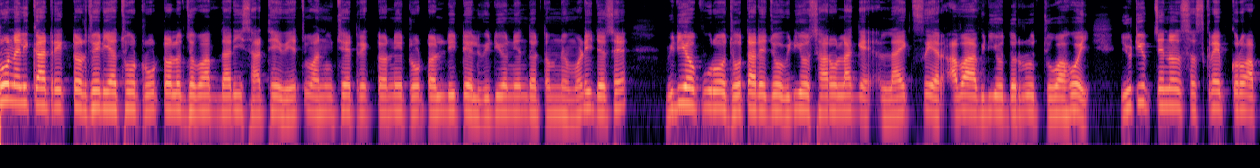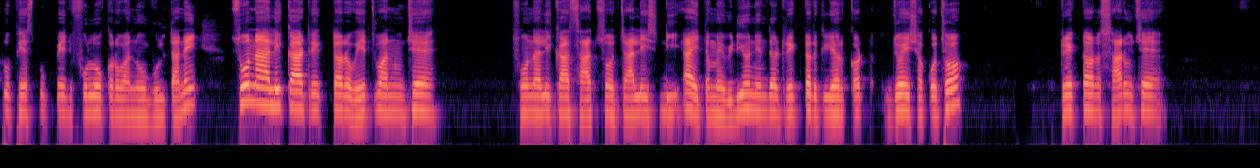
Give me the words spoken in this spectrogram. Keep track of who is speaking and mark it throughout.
Speaker 1: Sonalika tractor જોઈ રહ્યા છો ટોટલ જવાબદારી સાથે વેચવાનું છે. ટ્રેક્ટરની ટોટલ ડિટેલ વિડીયોની અંદર તમને મળી જશે. વીડિયો પૂરો જોતા રહેજો. વીડિયો સારો લાગે લાઇક શેર આવા વીડિયો દરરોજ જોવા હોય. યુટ્યુબ ચેનલ સબસ્ક્રાઈબ કરો. આપણું ફેસબુક પેજ ફોલો કરવાનું ભૂલતા નહીં. સોનાલિકા ટ્રેક્ટર વેચવાનું છે. સોનાલિકા સાતસો ચાલીસ ડીઆઈ તમે વિડીયોની અંદર ટ્રેક્ટર ક્લિયર કટ જોઈ શકો છો. ટ્રેક્ટર સારું છે.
